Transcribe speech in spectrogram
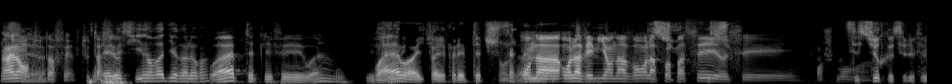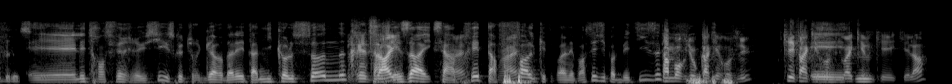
Ah non, tout à fait, tout à Elle fait. aussi, on va dire alors. hein. Ouais, peut-être l'effet. Ouais, ouais, Ouais, il fallait, fallait peut-être changer. On a, on l'avait mis en avant la C'est fois sûr, passée. c'est euh, sûr. C'est franchement. C'est euh, sûr que c'est l'effet Bellos. Et les transferts réussis, est-ce que tu regardes, allez, t'as Nicholson, t'as Rezaï, c'est un prêt, t'as ouais. Fall qui était pas l'année passée, j'ai pas de bêtises. T'as Morioka qui est revenu, est- qui est là.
